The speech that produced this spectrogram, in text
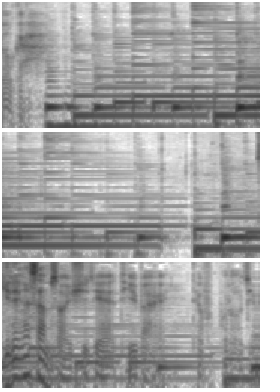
葡萄架。记得我三岁时节，提白调副葡萄酒，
